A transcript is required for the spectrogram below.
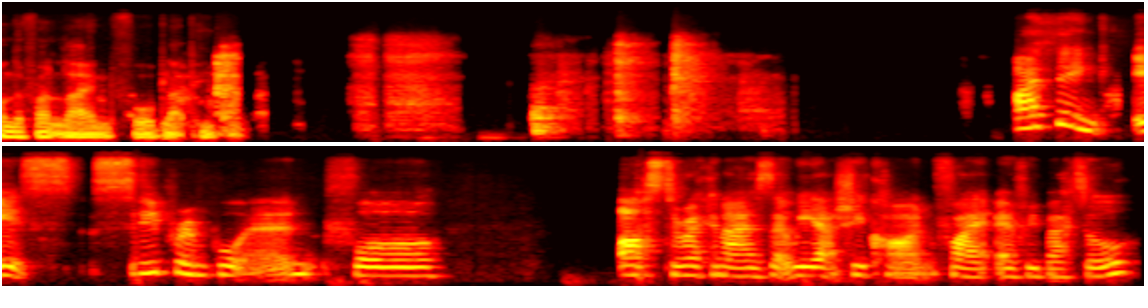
on the front line for black people i think it's super important for us to recognize that we actually can't fight every battle.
